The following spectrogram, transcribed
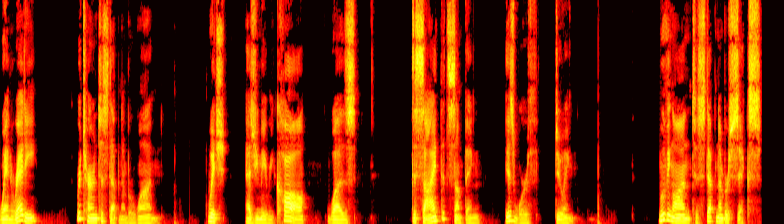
When ready, return to step number one, which, as you may recall, was decide that something is worth doing. Moving on to step number six.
